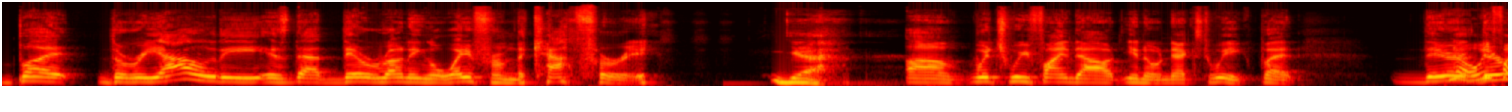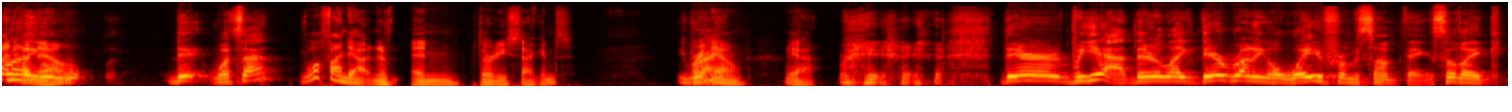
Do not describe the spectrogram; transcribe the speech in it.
but the reality is that they're running away from the cavalry, yeah. um, which we find out, you know, next week. But they're No, we they're find out running. now. They, what's that? We'll find out in, in thirty seconds. Right, now, yeah. Right, right. They're but yeah, they're like they're running away from something. So like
